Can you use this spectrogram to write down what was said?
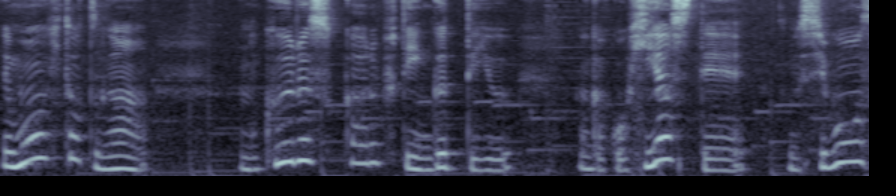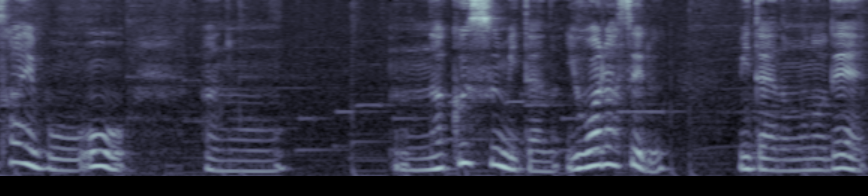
でもう一つがあのクールスカルプティングっていうなんかこう冷やしてその脂肪細胞をあのなくすみたいな弱らせるみたいなもので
